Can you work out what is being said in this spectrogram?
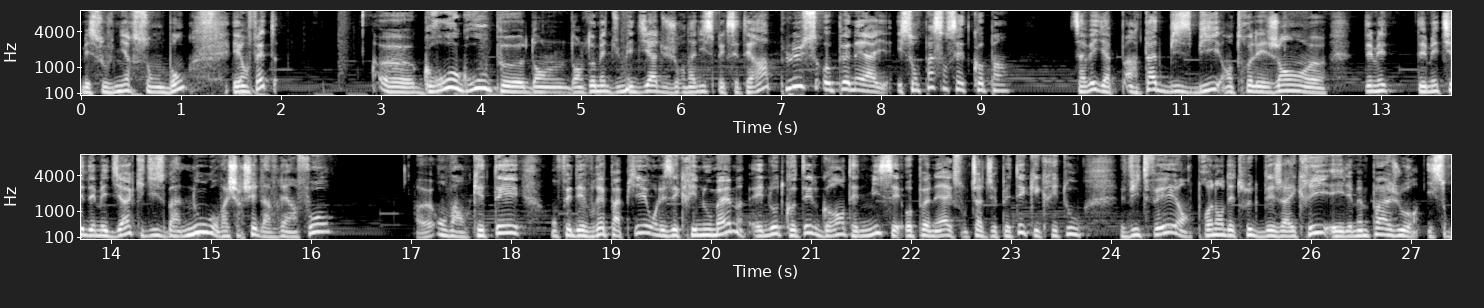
mes souvenirs sont bons et en fait euh, gros groupe euh, dans, le domaine du média, du journalisme, etc., plus OpenAI. Ils sont pas censés être copains. Vous savez, il y a un tas de bisbis entre les gens euh, des, métiers des médias qui disent bah nous, on va chercher de la vraie info, on va enquêter, on fait des vrais papiers, on les écrit nous-mêmes. Et de l'autre côté, le grand ennemi, c'est OpenAI avec son chat GPT qui écrit tout vite fait en reprenant des trucs déjà écrits et il est même pas à jour. Ils sont,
